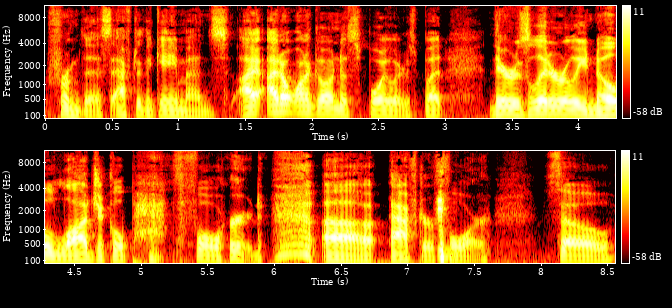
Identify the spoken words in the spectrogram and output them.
from this after the game ends? I, I don't want to go into spoilers, but there is literally no logical path forward uh, after four. so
